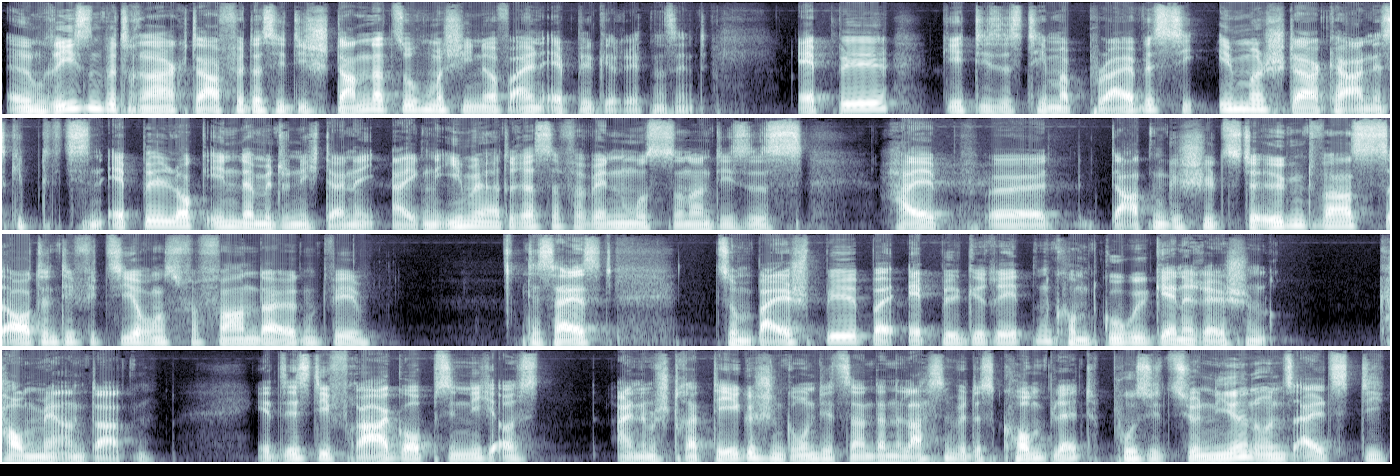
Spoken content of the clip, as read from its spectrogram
einen Riesenbetrag dafür, dass sie die Standardsuchmaschine auf allen Apple-Geräten sind. Apple geht dieses Thema Privacy immer stärker an. Es gibt jetzt diesen Apple-Login, damit du nicht deine eigene E-Mail-Adresse verwenden musst, sondern dieses halb äh, datengeschützte irgendwas, Authentifizierungsverfahren da irgendwie. Das heißt, zum Beispiel bei Apple-Geräten kommt Google generell schon kaum mehr an Daten. Jetzt ist die Frage, ob sie nicht aus einem strategischen Grund jetzt sagen, dann lassen wir das komplett, positionieren uns als die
